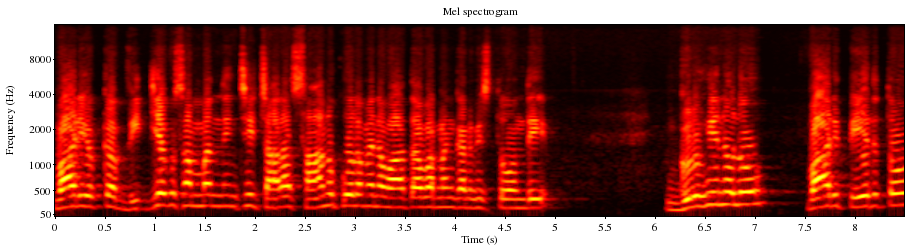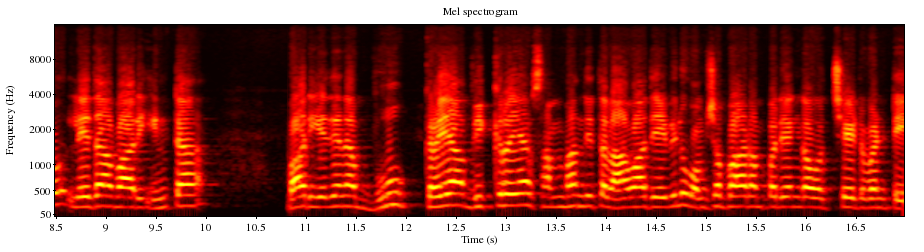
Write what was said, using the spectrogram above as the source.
వారి యొక్క విద్యకు సంబంధించి చాలా సానుకూలమైన వాతావరణం కనిపిస్తోంది. గృహిణులు వారి పేరుతో లేదా వారి ఇంట వారి ఏదైనా భూ క్రయ విక్రయ సంబంధిత లావాదేవీలు వంశపారంపర్యంగా వచ్చేటువంటి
